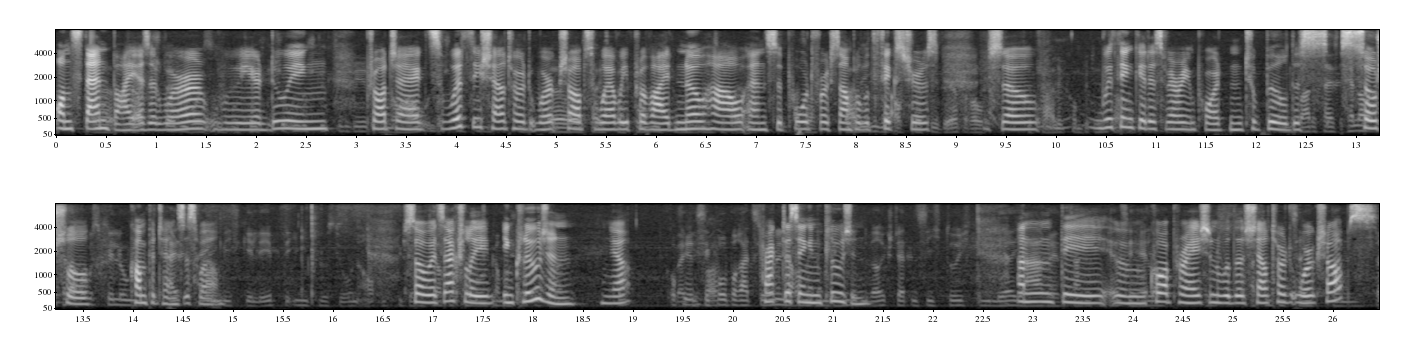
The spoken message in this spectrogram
on standby, as it were. We are doing projects with the sheltered workshops where we provide know how and support, for example, with fixtures. So we think it is very important to build this social competence as well. So it's actually inclusion, yeah practicing inclusion. And the um, cooperation with the sheltered workshops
